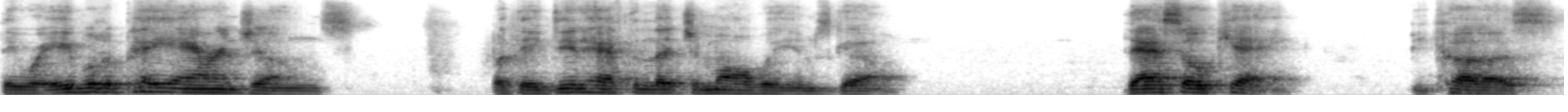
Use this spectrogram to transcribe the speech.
they were able to pay Aaron Jones, but they did have to let Jamaal Williams go. That's okay because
